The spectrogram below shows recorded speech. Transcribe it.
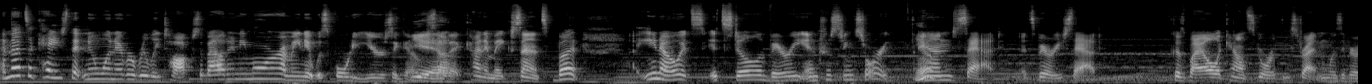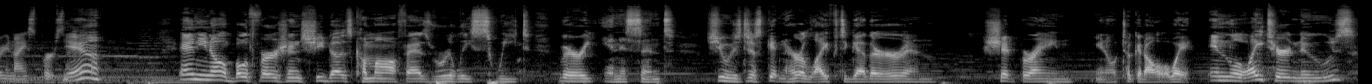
and that's a case that no one ever really talks about anymore. I mean, it was 40 years ago, Yeah. so that kind of makes sense. But you know, it's it's still a very interesting story Yeah. and sad. It's very sad because by all accounts, Dorothy Stratton was a very nice person. Yeah. And you know, both versions, she does come off as really sweet, very innocent. She was just getting her life together, and shit brain, you know, took it all away. In lighter news,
